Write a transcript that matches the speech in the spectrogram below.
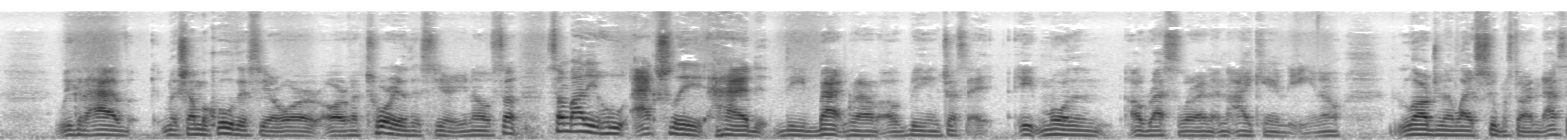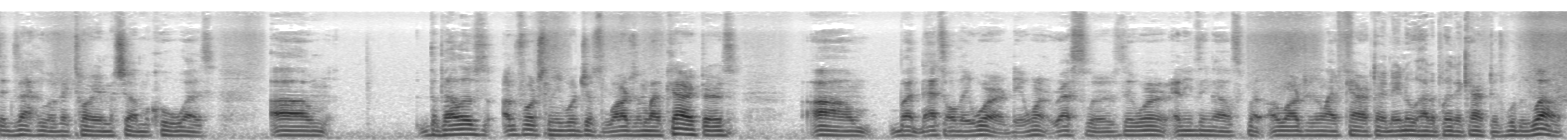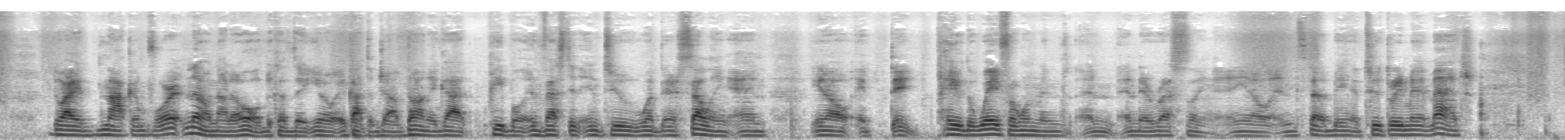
we could have Michelle McCool this year or or Victoria this year. You know, so somebody who actually had the background of being just a, a more than a wrestler and an eye candy. You know, larger than life superstar, and that's exactly what Victoria Michelle McCool was. Um, the Bellas, unfortunately, were just larger than life characters. Um, but that's all they were. They weren't wrestlers. They weren't anything else but a larger than life character, and they knew how to play the characters really well. Do I knock them for it? No, not at all, because they, you know, it got the job done. It got people invested into what they're selling, and you know, it they paved the way for women and and their wrestling. And, you know, instead of being a two three minute match,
